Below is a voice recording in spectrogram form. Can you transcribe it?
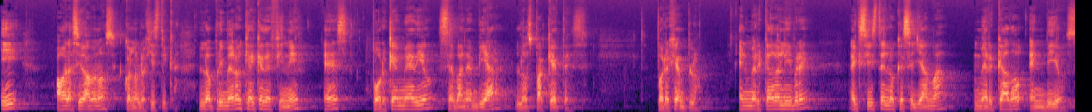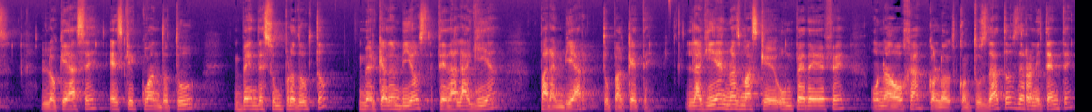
Y ahora sí vámonos con la logística. Lo primero que hay que definir es por qué medio se van a enviar los paquetes. Por ejemplo, en Mercado Libre existe lo que se llama mercado envíos. Lo que hace es que cuando tú vendes un producto, Mercado Envíos te da la guía para enviar tu paquete. La guía no es más que un PDF, una hoja con, con tus datos de remitente,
